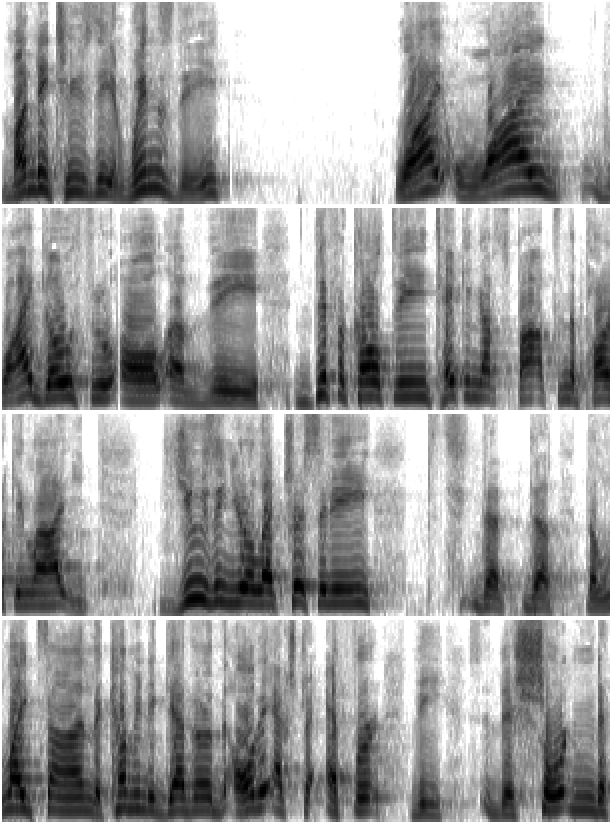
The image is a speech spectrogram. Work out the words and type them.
Monday, Tuesday, and Wednesday? Why, why, why go through all of the difficulty, taking up spots in the parking lot, using your electricity, the, the, the lights on, the coming together, all the extra effort, the, the shortened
